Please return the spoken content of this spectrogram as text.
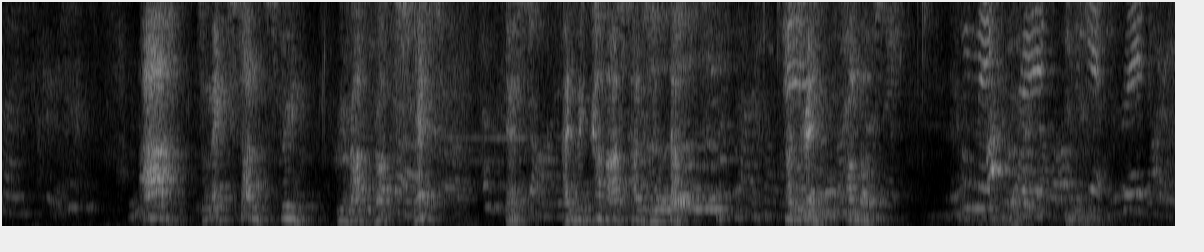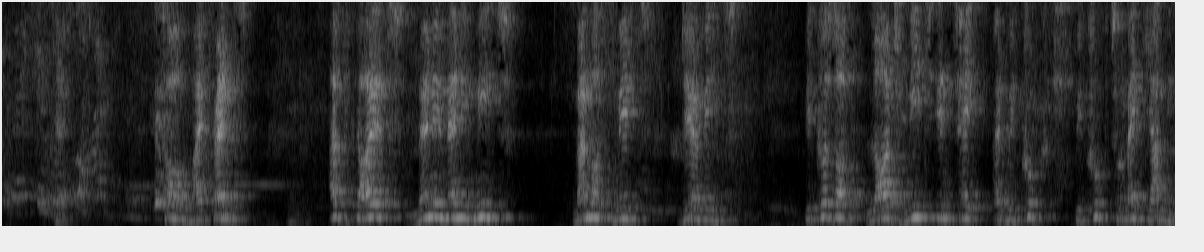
sunscreen. Ah, to make sunscreen, we rub rocks, yes? Yes, and we cover our sun with dust. Not really, almost. Yes. So, my friends, Ugg diet, many, many meat, mammoth meat, deer meat. Because of large meat intake, and we cook, we cook to make yummy.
